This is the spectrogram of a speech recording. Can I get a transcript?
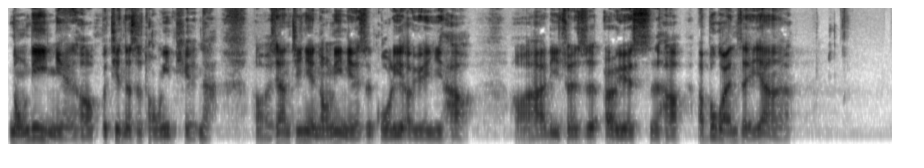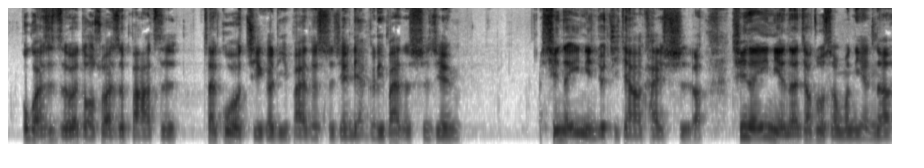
农历年哈，不见得是同一天呐。好像今年农历年是国历二月一号，好啊，立春是二月四号啊。不管怎样啊，不管是紫微斗数还是八字，再过几个礼拜的时间，两个礼拜的时间，新的一年就即将要开始了。新的一年呢，叫做什么年呢？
